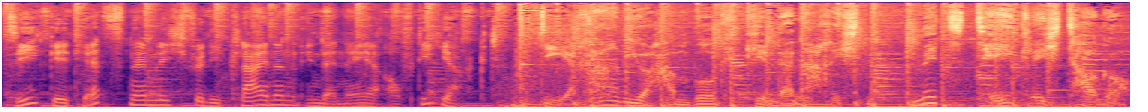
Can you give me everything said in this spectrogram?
Sie geht jetzt nämlich für die Kleinen in der Nähe auf die Jagd. Die Radio Hamburg Kindernachrichten. Mit täglich Togo.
